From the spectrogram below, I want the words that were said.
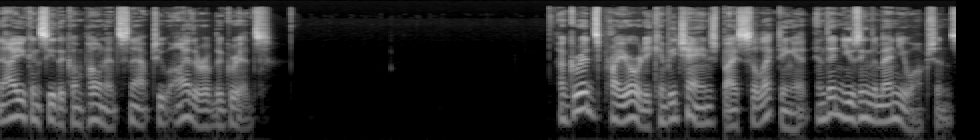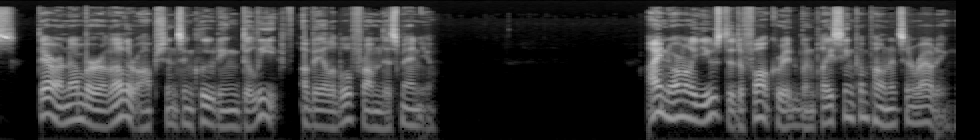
Now you can see the component snap to either of the grids. A grid's priority can be changed by selecting it and then using the menu options. There are a number of other options including delete available from this menu. I normally use the default grid when placing components and routing,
